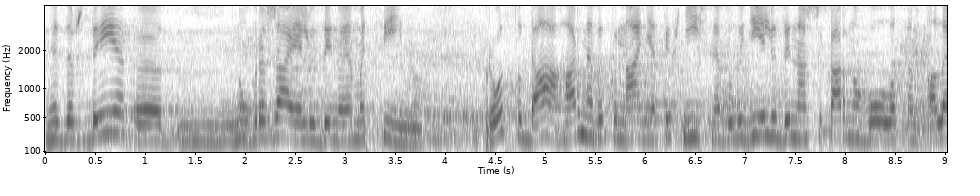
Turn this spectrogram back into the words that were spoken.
не завжди е, ну, вражає людину емоційно. Просто да, гарне виконання, технічне, володіє людина шикарно голосом, але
